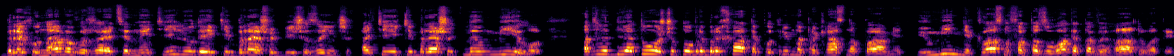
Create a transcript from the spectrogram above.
Брехунами вважаються не ті люди, які брешуть більше за інших, а ті, які брешуть невміло. А для, для того, щоб добре брехати, потрібна прекрасна пам'ять і вміння класно фантазувати та вигадувати.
